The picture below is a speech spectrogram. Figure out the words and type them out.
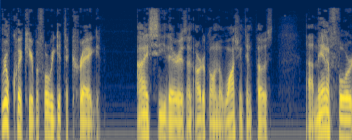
real quick here before we get to Craig, I see there is an article on the Washington Post. Uh, Manafort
